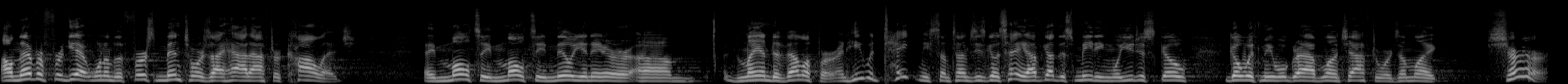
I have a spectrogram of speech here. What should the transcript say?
I'll never forget one of the first mentors I had after college, a multi, multi millionaire um, land developer, and he would take me sometimes. He goes, Hey, I've got this meeting. Will you just go, go with me? We'll grab lunch afterwards. I'm like, Sure.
